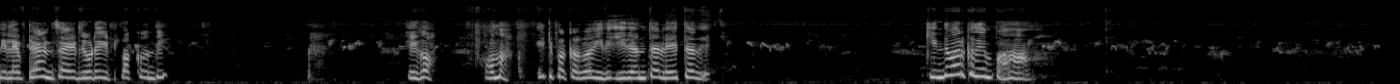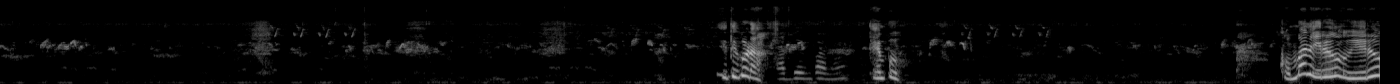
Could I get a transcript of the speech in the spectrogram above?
నీ లెఫ్ట్ హ్యాండ్ సైడ్ చూడు ఇటు పక్క ఉంది. ఇగో అమ్మా ఇటు పక్క ఇగో ఇది ఇదంతా లేతది. కింది వరకు దింపా ఇది కూడా తెంపు కొమ్మలు ఇరు ఇరు.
